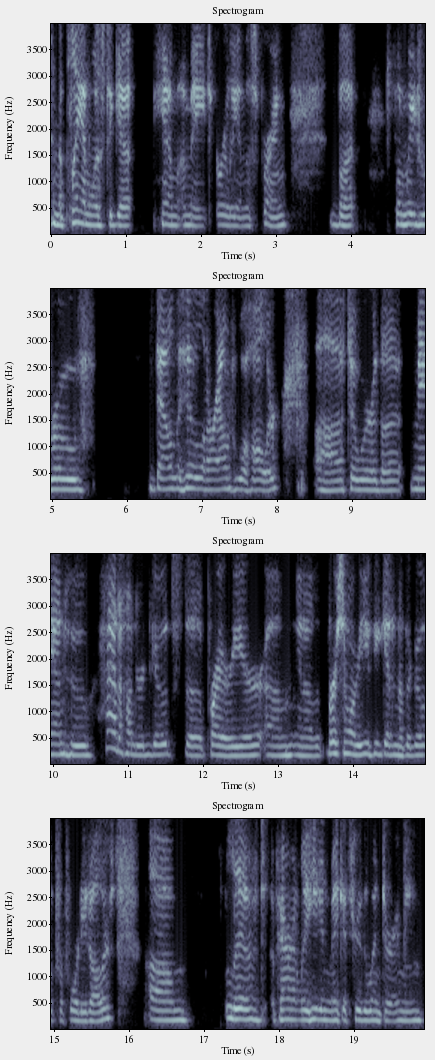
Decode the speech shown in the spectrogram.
And the plan was to get him a mate early in the spring. But when we drove down the hill and around to a holler uh, to where the man who had a hundred goats the prior year, um, you know, the person where you could get another goat for forty dollars, um, lived. Apparently, he didn't make it through the winter. I mean,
